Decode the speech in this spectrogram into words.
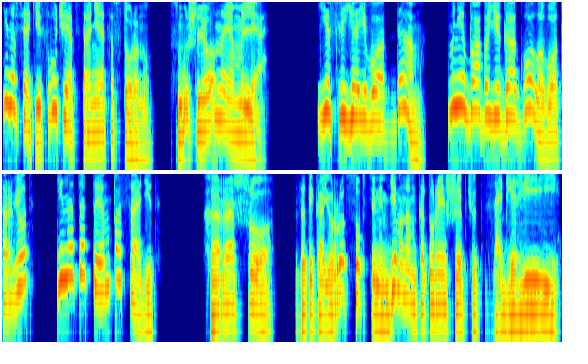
и на всякий случай отстраняется в сторону. Смышленая мля. Если я его отдам, мне баба-яга голову оторвет и на тотем посадит. Хорошо. Затыкаю рот собственным демонам, которые шепчут «Забери!».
